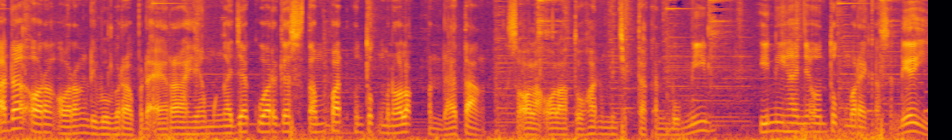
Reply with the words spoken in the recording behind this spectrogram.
Ada orang-orang di beberapa daerah yang mengajak warga setempat untuk menolak pendatang, seolah-olah Tuhan menciptakan bumi ini hanya untuk mereka sendiri.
